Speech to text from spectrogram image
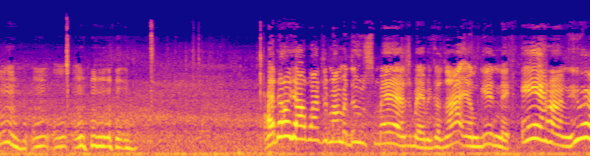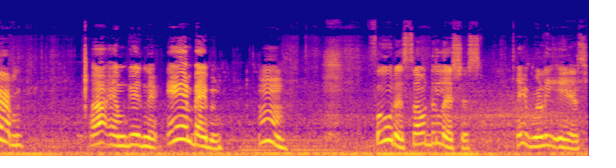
Mm, mm, mm, I know y'all watching Mama do smash, baby, because I am getting it in, honey. You heard me? I am getting it in, baby. Mmm. Food is so delicious. It really is.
